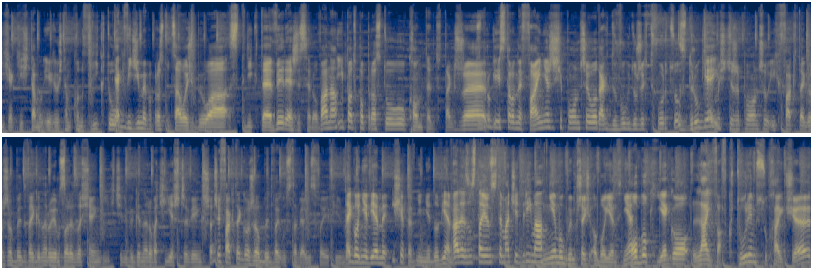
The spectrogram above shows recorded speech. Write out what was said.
ich jakieś tam, jakiegoś tam konfliktu. Jak widzimy, po prostu całość była stricte wyreżyserowana i pod po prostu content. Także z drugiej strony fajnie, że się połączyło tak dwóch dużych twórców. Z drugiej myślicie, że połączył ich fakt tego, że obydwaj generują spore zasięgi i chcieli wygenerować jeszcze większe, czy fakt tego, że obydwaj ustawiali swoje filmy. Tego nie wiemy i się pewnie nie dowiemy. Ale zostając w temacie Dreama, nie mógłbym przejść obojętnie obok jego live'a, w którym, słuchajcie,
